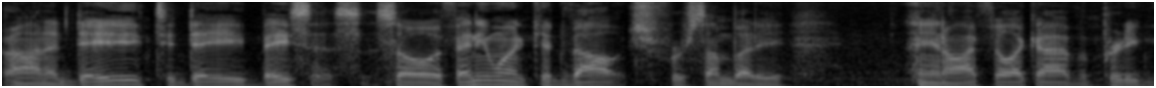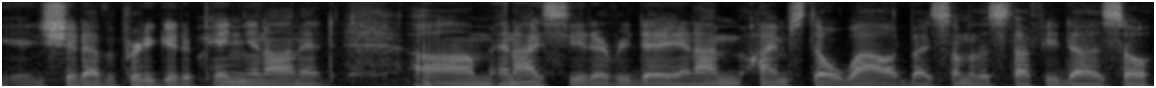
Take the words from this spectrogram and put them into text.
on a day to day basis. So if anyone could vouch for somebody, you know, I feel like I have a pretty should have a pretty good opinion on it, um, and I see it every day, and I'm I'm still wowed by some of the stuff he does. So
